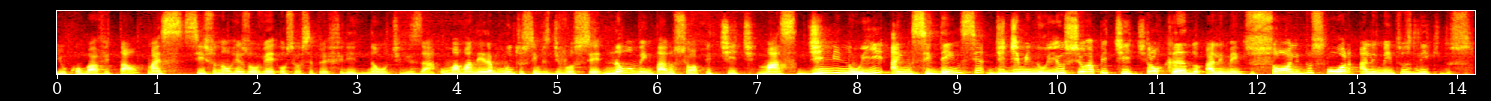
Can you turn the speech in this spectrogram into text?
e o cobavital, mas se isso não resolver ou se você preferir não utilizar, uma maneira muito simples de você não aumentar o seu apetite, mas diminuir a incidência de diminuir o seu apetite, trocando alimentos sólidos por alimentos líquidos.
